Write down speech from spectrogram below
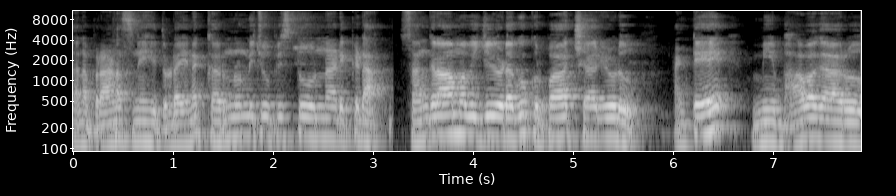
తన ప్రాణ స్నేహితుడైన కర్ణుణ్ణి చూపిస్తూ ఉన్నాడు ఇక్కడ. సంగ్రామ విజయుడగు కృపాచార్యుడు అంటే మీ బావగారు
